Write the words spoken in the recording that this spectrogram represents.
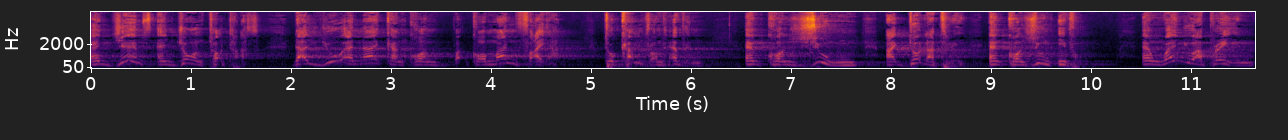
And James and John taught us that you and I can com- command fire to come from heaven and consume idolatry and consume evil. And when you are praying,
